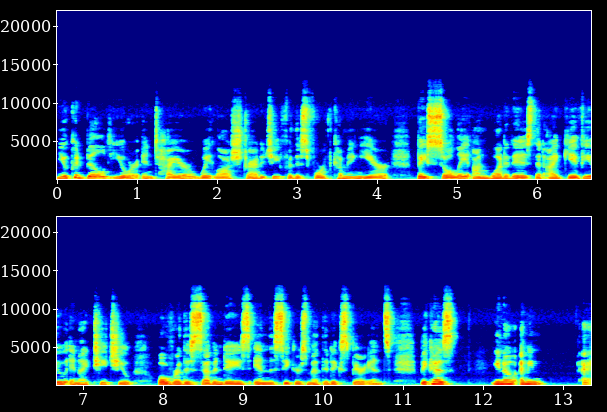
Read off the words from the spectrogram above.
you could build your entire weight loss strategy for this forthcoming year based solely on what it is that I give you and I teach you over the seven days in the Seeker's Method experience. Because, you know, I mean, Uh,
